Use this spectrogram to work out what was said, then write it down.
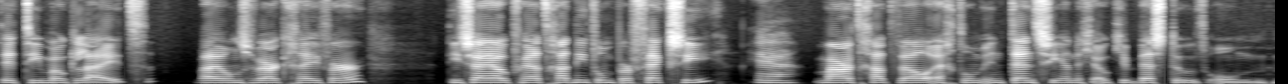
dit team ook leidt bij onze werkgever, die zei ook van ja, het gaat niet om perfectie, Ja. maar het gaat wel echt om intentie en dat je ook je best doet om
